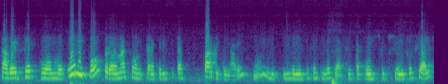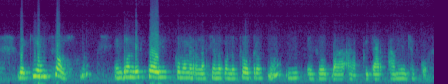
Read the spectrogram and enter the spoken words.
saberse como único, pero además con características particulares, ¿no? y, en este sentido se hace esta construcción social de quién soy, ¿no? en dónde estoy, cómo me relaciono con los otros, ¿no? y eso va a aplicar a muchas cosas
